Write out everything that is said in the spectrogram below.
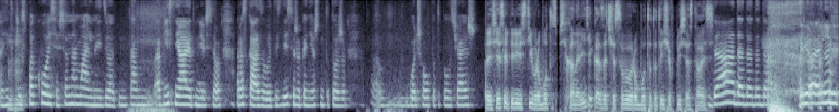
Они угу. такие, успокойся, все нормально идет. Там объясняют мне все, рассказывают. И здесь уже, конечно, ты тоже больше опыта получаешь. То есть, если перевести в работу с психоаналитика за часовую работу, то ты еще в плюсе осталась. Да, да, да, да, да. Реально.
